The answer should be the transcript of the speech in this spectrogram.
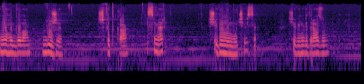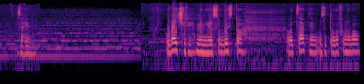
в нього була дуже швидка смерть, що він не мучився, що він відразу загинув. Увечері мені особисто в WhatsApp зателефонував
